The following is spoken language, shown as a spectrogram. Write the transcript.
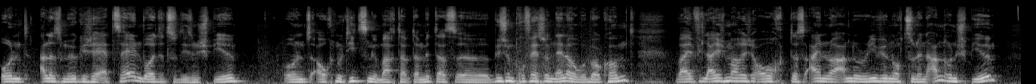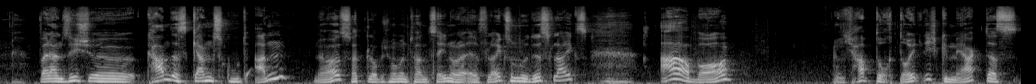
und alles Mögliche erzählen wollte zu diesem Spiel und auch Notizen gemacht habe, damit das äh, ein bisschen professioneller rüberkommt, weil vielleicht mache ich auch das ein oder andere Review noch zu den anderen Spielen, weil an sich äh, kam das ganz gut an, ja, es hat glaube ich momentan 10 oder 11 Likes und nur Dislikes, aber ich habe doch deutlich gemerkt, dass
